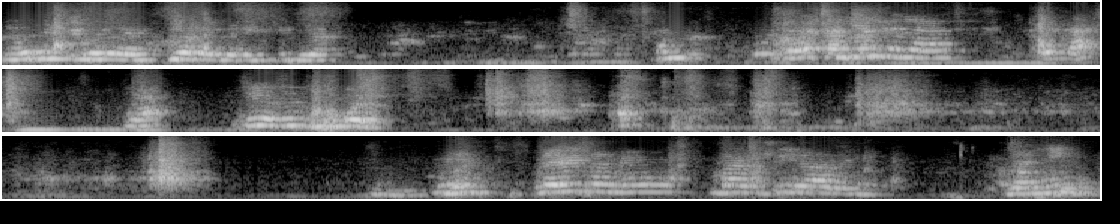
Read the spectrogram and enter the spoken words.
Y vos tenés que ver tierra y lo tenés que tirar. ¿Ahora también de las estas? ¿Ya? Sí, así es tu. Levi también partida de, de niño.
